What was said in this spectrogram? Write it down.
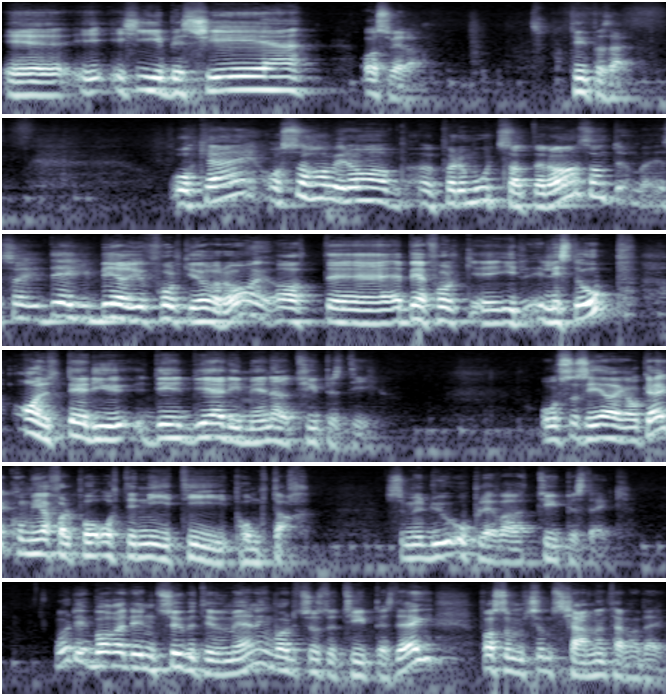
eh, ikke gi beskjed, osv. Typisk meg Ok, Og så har vi da på det motsatte, da sant? Så det jeg ber folk gjøre, da, at eh, jeg ber folk liste opp alt det de, det, det de mener er typisk de. Og så sier jeg OK, kom iallfall på 8-9-10 punkter som du opplever er typisk deg. Og det er bare din subjektive mening, hva du syns er typisk deg, hva som, som kjennetegner deg.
